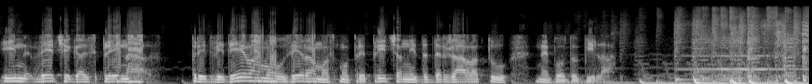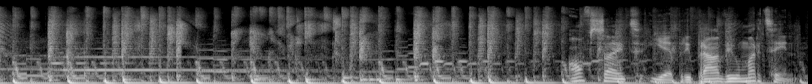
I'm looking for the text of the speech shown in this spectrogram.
in večjega izplena predvidevamo, oziroma smo prepričani, da država tu ne bo dobila. Offside je pripravil Marcen.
